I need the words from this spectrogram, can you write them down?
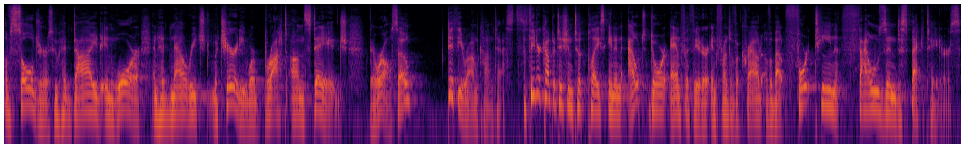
of soldiers who had died in war and had now reached maturity were brought on stage. There were also dithyramb contests. The theater competition took place in an outdoor amphitheater in front of a crowd of about 14,000 spectators.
